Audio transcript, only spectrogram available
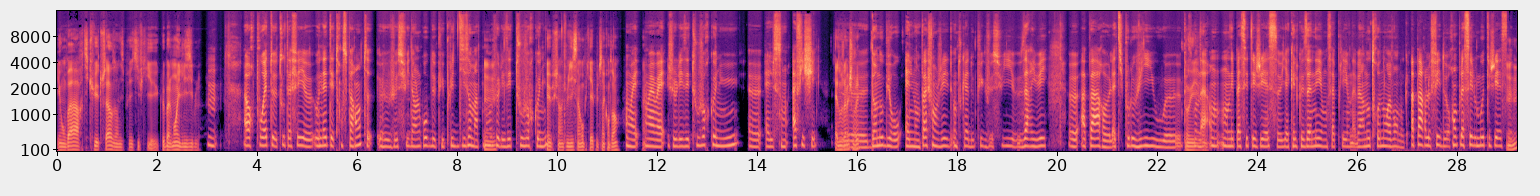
et on va articuler tout ça dans un dispositif qui est globalement illisible? Alors pour être tout à fait euh, honnête et transparente, euh, je suis dans le groupe depuis plus de dix ans maintenant, Mhm. je les ai toujours. Et puis, je me dis, c'est un groupe qui a plus de 50 ans. Ouais, ouais, ouais, je les ai toujours connues. euh, elles sont affichées Elles n'ont jamais euh, changé dans nos bureaux. Elles n'ont pas changé, en tout cas depuis que je suis euh, arrivée, euh, à part euh, la typologie où euh, parce Oui. qu'on a, on, on est passé TGS euh, il y a quelques années, on s'appelait, on avait un autre nom avant. Donc à part le fait de remplacer le mot TGS euh, Mhm.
